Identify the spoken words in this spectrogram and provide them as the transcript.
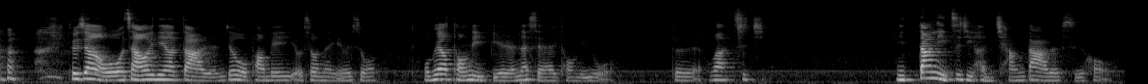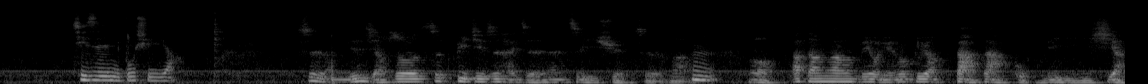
就像我，我常常一定要大人，就我旁边有时候呢也会说，我们要同理别人，那谁来同理我？对不对？我要自己，你当你自己很强大的时候，其实你不需要。是啊，你是想说，这毕竟是孩子让自己选择嘛？嗯。哦，啊，刚刚没有联络，不要大大鼓励一下，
